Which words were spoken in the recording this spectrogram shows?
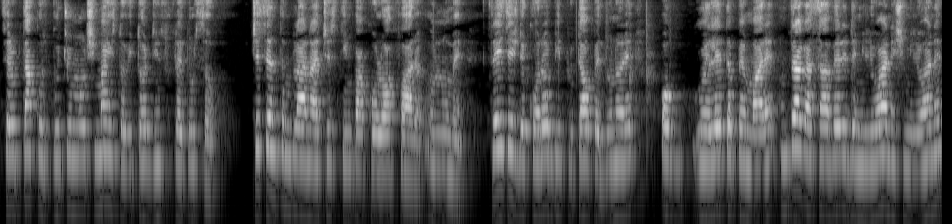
se lupta cu zbuciumul și mai istovitor din sufletul său. Ce se întâmpla în acest timp acolo afară, în lume? 30 de corăbii pluteau pe Dunăre, o goeletă pe mare, întreaga sa avere de milioane și milioane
